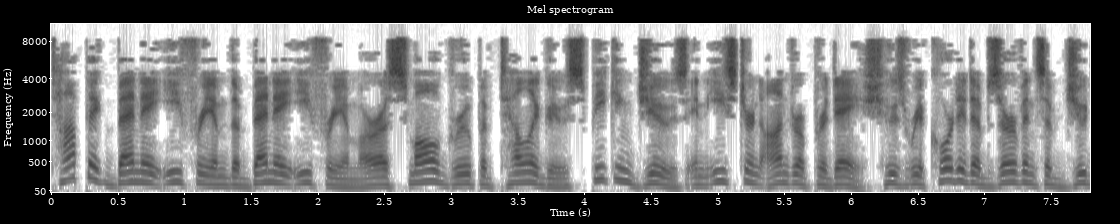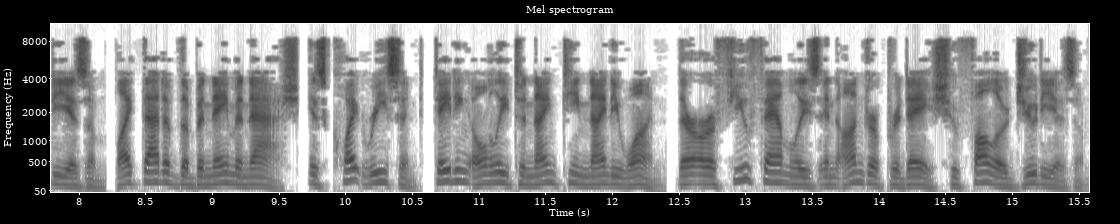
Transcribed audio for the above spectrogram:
Topic Bene Ephraim The Bene Ephraim are a small group of Telugu-speaking Jews in eastern Andhra Pradesh whose recorded observance of Judaism, like that of the B'nai Menashe, is quite recent, dating only to 1991. There are a few families in Andhra Pradesh who follow Judaism.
